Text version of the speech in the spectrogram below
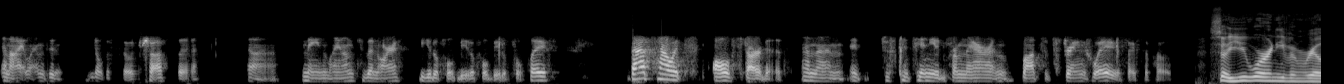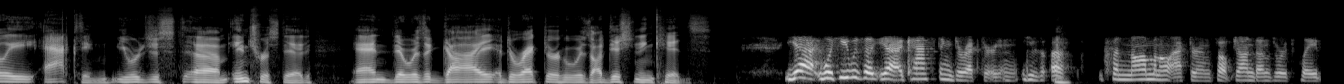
an island in Nova Scotia, off the uh, mainland to the north. Beautiful, beautiful, beautiful place. That's how it's all started. And then it just continued from there in lots of strange ways, I suppose. So you weren't even really acting. You were just um, interested. And there was a guy, a director who was auditioning kids. Yeah, well, he was a yeah a casting director, and he's a phenomenal actor himself. John Dunsworth played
